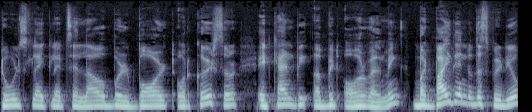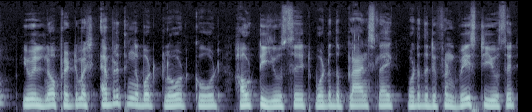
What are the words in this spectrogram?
tools like let's say Lovable, Bolt or Cursor, it can be a bit overwhelming. But by the end of this video, you will know pretty much everything about Claude Code, how to use it, what are the plans like, what are the different ways to use it,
